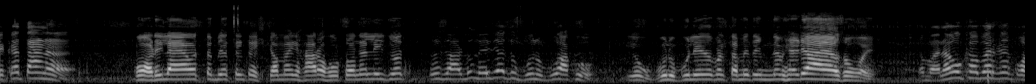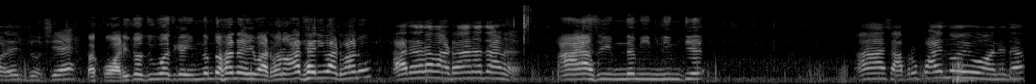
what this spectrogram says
એક જ તાણ. કોળી લાયા હોત તો બે ત્રણ ટચકામાં હારો હોટો ને લઈ જોત. તું જાડું લઈ જા તું ભૂન ભૂ આખું. એ ઊભું ને ઊભું લઈ પણ તમે તો એમને હેડ્યા આવ્યા છો હોય. મને હું ખબર કે કોલેજ જોશે. પણ કોળી તો જુઓ જ કે એમને તો હા નહીં વાટવાનું આ થેરી વાટવાનું આ તારા વાટવાના તાણ. આયા છું એમને એમ નીમ તે. હા સાપરું પાડી નો આવ્યું આને તા.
